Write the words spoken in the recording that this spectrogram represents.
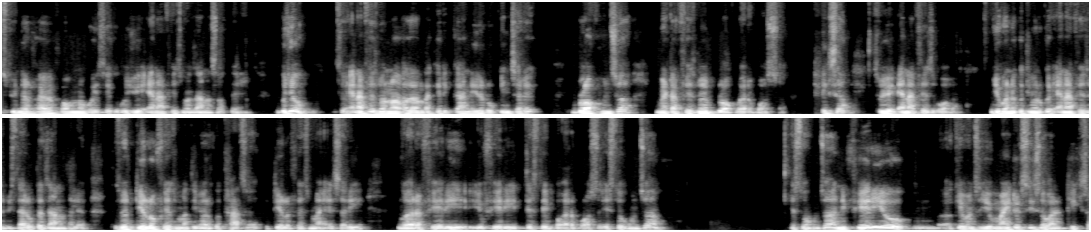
स्पिन्डल फाइबर फर्म नभइसकेपछि यो एनाफेजमा जान सक्दैन। बुझ्यौ? सो एनाफेजमा नजाँदाखेरि कहाँनिर रोकिन्छ अरे ब्लक हुन्छ मेटाफेजमै ब्लक भएर बस्छ। ठिक छ? सो यो एनाफेज भयो। यो भनेको तिमीहरूको एनाफेज बिस्तारै उता जान थाल्यो। त्यसपछि टेलोफेजमा तिमीहरूको थाहा छ। टेलोफेजमा यसरी गएर फेरि यो फेरि त्यस्तै भएर बस्छ। यस्तो हुन्छ। यस्तो हुन्छ। अनि फेरि यो के भन्छ यो माइटोसिस हो भने ठिक छ।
